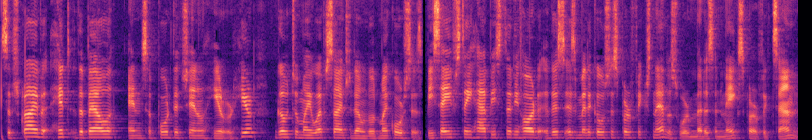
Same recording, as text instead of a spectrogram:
Subscribe, hit the bell, and support the channel here or here. Go to my website to download my courses. Be safe, stay happy, study hard. This is Medicosis Perfectionalis, where medicine makes perfect sense.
